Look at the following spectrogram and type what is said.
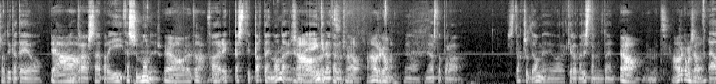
Claudio Gadea og já, András það er bara í þessum mánuður já, þetta. það er einn besti bardagi mánuður sem enginn er að tala um sko. Já, það verður gaman. Já, mér varst það bara stökk svolítið á mig þegar ég var að gera þarna listan um daginn Já, það verður gaman að sjá það. Já,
